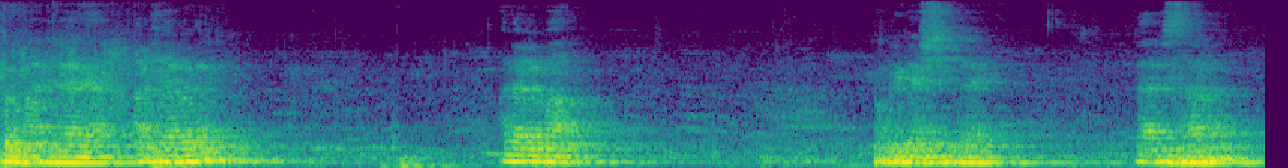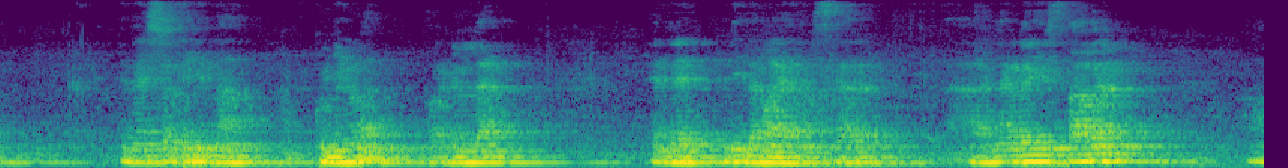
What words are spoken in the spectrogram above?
ബഹുമാനായ അധ്യാപകർ മനോരമ പബ്ലിക്കേഷന്റെ ലാലു സാറ് എന്നെ ശ്രദ്ധിക്കുന്ന കുഞ്ഞുങ്ങൾ അവർക്കെല്ലാം എന്റെ വിനീതമായ നമസ്കാരം ആ, ഞങ്ങളുടെ ഈ സ്ഥാപനം ആ,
